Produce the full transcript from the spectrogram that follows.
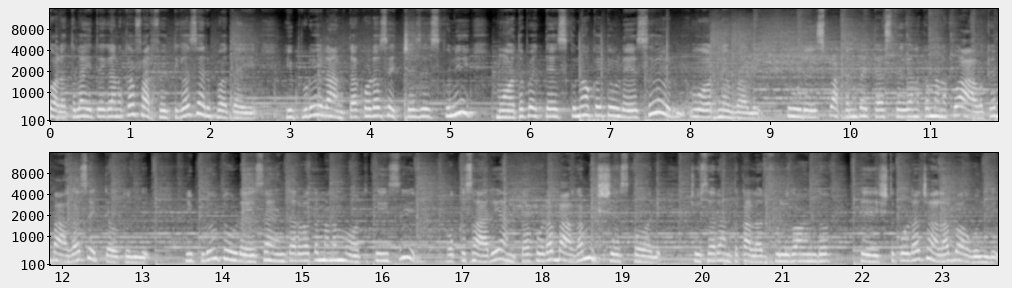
కొలతలు అయితే కనుక పర్ఫెక్ట్గా సరిపోతాయి. ఇప్పుడు ఇలా అంతా కూడా సెట్ చేసేసుకుని మూత పెట్టేసుకుని ఒక టూ డేస్ ఊరనివ్వాలి టూ డేస్ పక్కన పెట్టేస్తే కనుక మనకు ఆవకే బాగా సెట్ అవుతుంది. ఇప్పుడు టూ డేస్ అయిన తర్వాత మనం మూత తీసి ఒకసారి అంతా కూడా బాగా మిక్స్ చేసుకోవాలి. చూసారు ఎంత కలర్ఫుల్గా ఉందో? టేస్ట్ కూడా చాలా బాగుంది.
